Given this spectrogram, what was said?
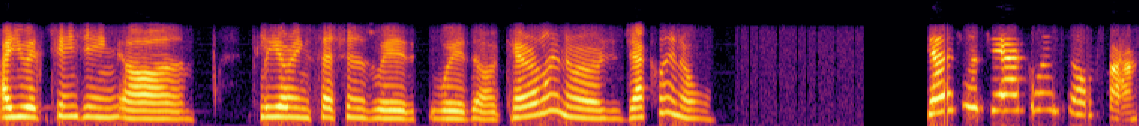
are you exchanging uh clearing sessions with with uh, Carolyn or Jacqueline or Just with Jacqueline so far.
